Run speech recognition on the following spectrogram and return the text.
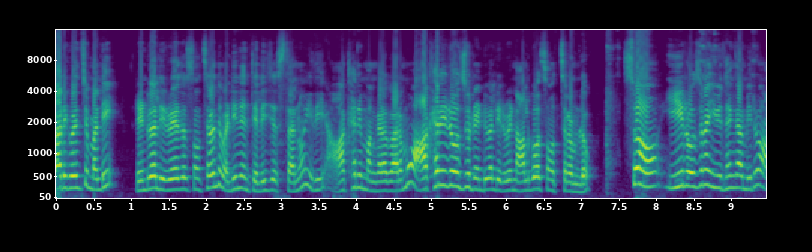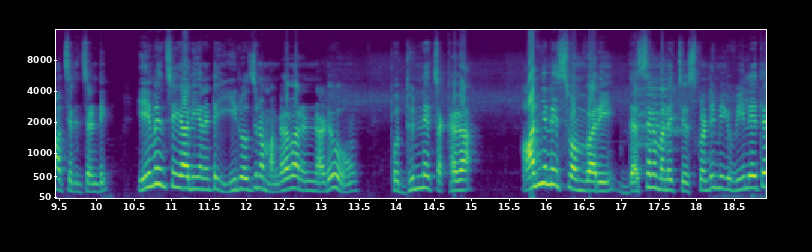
వాటి గురించి మళ్ళీ రెండు వేల ఇరవై ఐదో సంవత్సరాన్ని మళ్ళీ నేను తెలియజేస్తాను. ఇది ఆఖరి మంగళవారము ఆఖరి రోజు రెండు వేల ఇరవై నాలుగో సంవత్సరంలో. సో ఈ రోజున ఈ విధంగా మీరు ఆచరించండి. ఏమేం చేయాలి అని అంటే ఈ రోజున మంగళవారం నాడు పొద్దున్నే చక్కగా ఆంజనేయ స్వామి వారి దర్శనం అనేది చేసుకోండి. మీకు వీలైతే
